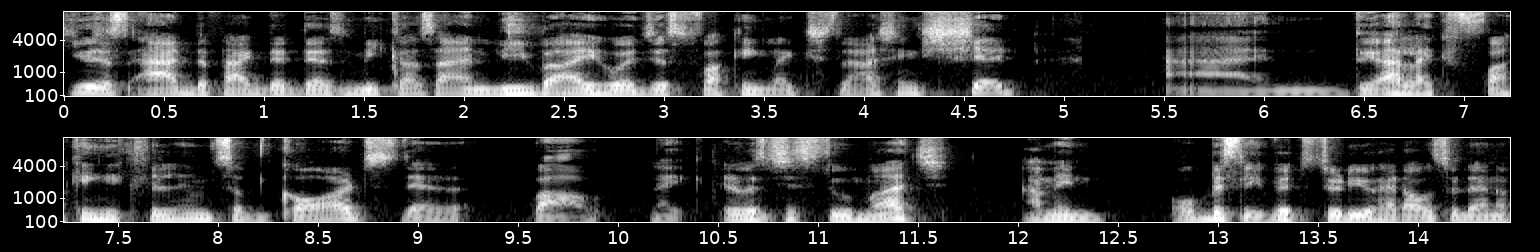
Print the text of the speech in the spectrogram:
you just add the fact that there's Mikasa and Levi who are just fucking like slashing shit and they are like fucking equivalents of gods. They're wow, like it was just too much. I mean, obviously, Wit Studio had also done a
